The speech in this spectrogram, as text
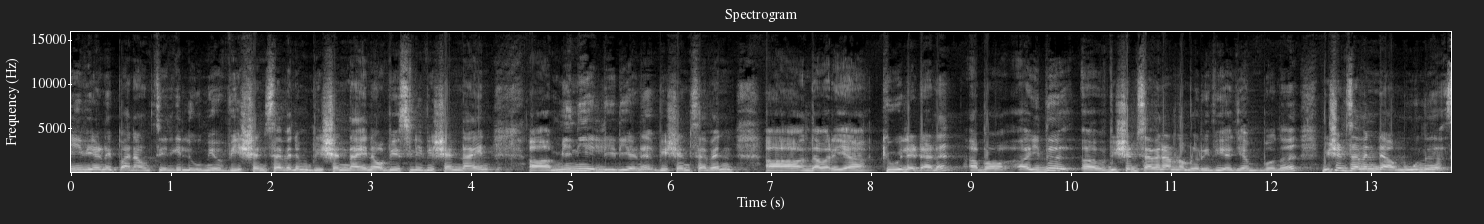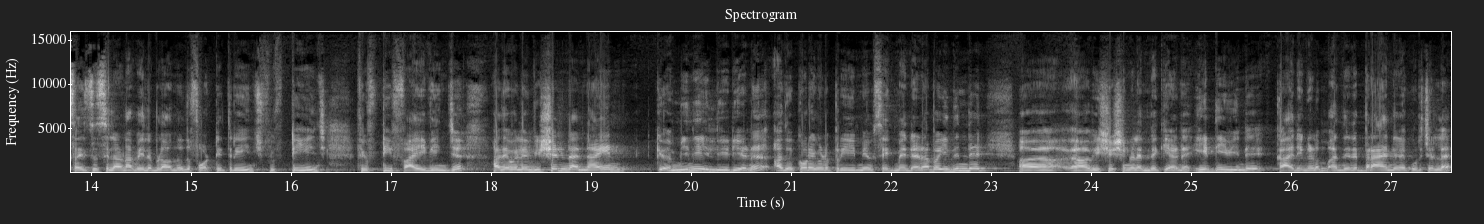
ടി വിയാണ് ഇപ്പോൾ അനൗൺസ് ചെയ്തിരിക്കുന്നത്. ലൂമിയോ വിഷൻ സെവനും വിഷൻ നയനും obviously vision nine mini L E D ആണ്. വിഷൻ സെവൻ എന്താ പറയുക ക്യൂലെറ്റ് ആണ്. അപ്പോൾ ഇത് വിഷൻ സെവൻ ആണ് നമ്മൾ റിവ്യൂ ചെയ്യാൻ പോകുന്നത്. വിഷൻ സെവൻ മൂന്ന് സൈസസിലാണ് അവൈലബിൾ ആവുന്നത്. Forty three inch fifty inch fifty five inch അതേപോലെ vision nine mini L E D ആണ്. അത് കുറേ കൂടെ പ്രീമിയം സെഗ്മെന്റ് ആണ്. അപ്പോൾ ആ, വിശേഷങ്ങൾ എന്തൊക്കെയാണ്? ഈ ടി വിന്റെ കാര്യങ്ങളും അതിന്റെ ബ്രാൻഡിനെ കുറിച്ചുള്ള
